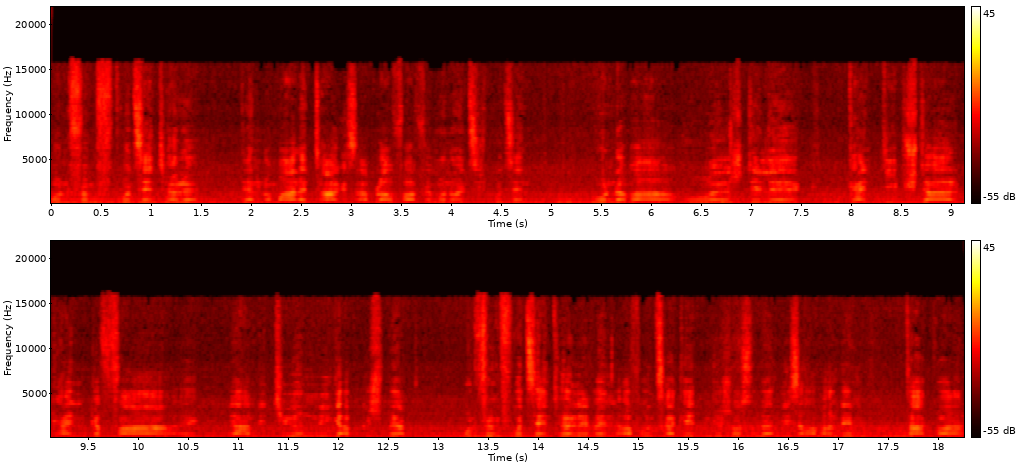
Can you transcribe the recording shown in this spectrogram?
und 5% Hölle. Der normale Tagesablauf war 95% wunderbar, Ruhe, Stille, kein Diebstahl, keine Gefahr. Wir haben die Türen nie abgesperrt. Und 5% Hölle, wenn auf uns Raketen geschossen werden, wie es auch an dem Tag war.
